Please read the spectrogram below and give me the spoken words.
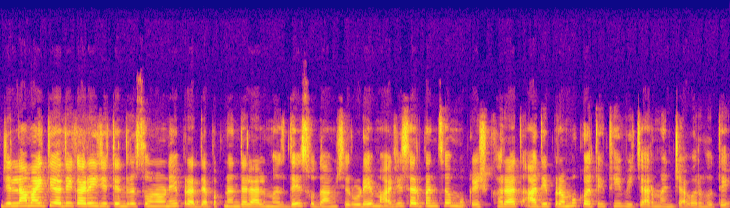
जिल्हा माहिती अधिकारी जितेंद्र सोनवणे प्राध्यापक नंदलाल मजदे सुदाम शिरुडे माजी सरपंच मुकेश खरात आदी प्रमुख अतिथी विचार मंचावर होते.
